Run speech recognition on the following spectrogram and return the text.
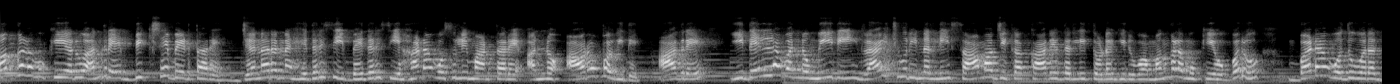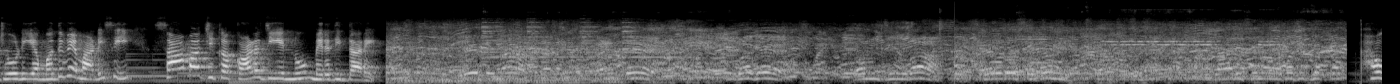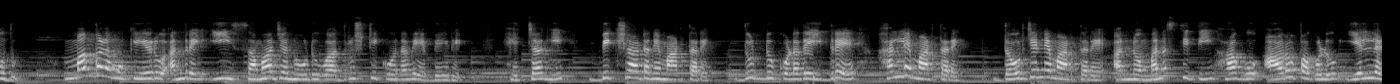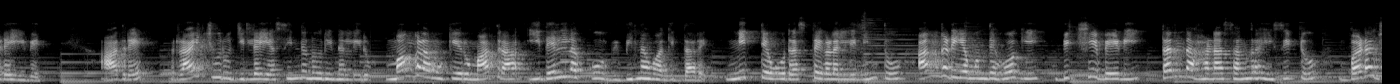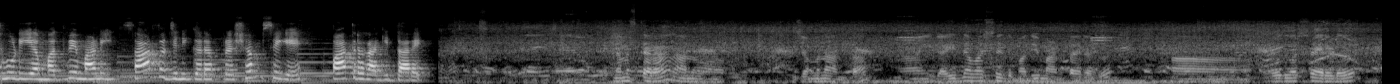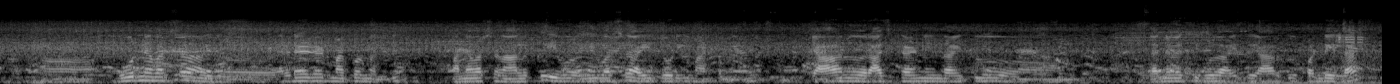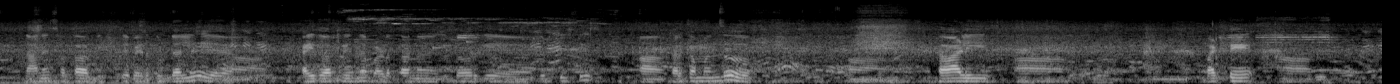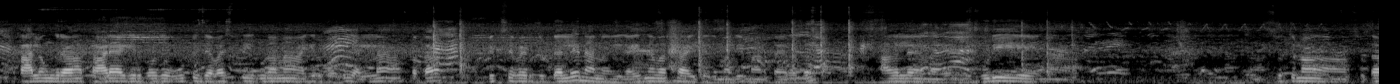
ಮಂಗಳಮುಖಿಯರು ಅಂದ್ರೆ ಭಿಕ್ಷೆ ಬೇಡ್ತಾರೆ, ಜನರನ್ನ ಹೆದರಿಸಿ ಬೆದರಿಸಿ ಹಣ ವಸೂಲಿ ಮಾಡ್ತಾರೆ ಅನ್ನೋ ಆರೋಪವಿದೆ. ಆದ್ರೆ ಇದೆಲ್ಲವನ್ನು ಮೀರಿ ರಾಯಚೂರಿನಲ್ಲಿ ಸಾಮಾಜಿಕ ಕಾರ್ಯದಲ್ಲಿ ತೊಡಗಿರುವ ಮಂಗಳಮುಖಿಯೊಬ್ಬರು ಬಡ ವಧುವರ ಜೋಡಿಯ ಮದುವೆ ಮಾಡಿಸಿ ಸಾಮಾಜಿಕ ಕಾಳಜಿಯನ್ನು ಮೆರೆದಿದ್ದಾರೆ. ಹೌದು. ಮಂಗಳಮುಖಿಯರು ಅಂದ್ರೆ ಈ ಸಮಾಜ ನೋಡುವ ದೃಷ್ಟಿಕೋನವೇ ಬೇರೆ. ಹೆಚ್ಚಾಗಿ ಭಿಕ್ಷಾಟನೆ ಮಾಡ್ತಾರೆ. ದುಡ್ಡು ಕೊಡದೇ ಇದ್ರೆ ಹಲ್ಲೆ ಮಾಡ್ತಾರೆ. ದೌರ್ಜನ್ಯ ಮಾಡ್ತಾರೆ ಅನ್ನೋ ಮನಸ್ಥಿತಿ ಹಾಗೂ ಆರೋಪಗಳು ಎಲ್ಲೆಡೆ ಇವೆ. ಆದ್ರೆ ರಾಯಚೂರು ಜಿಲ್ಲೆಯ ಸಿಂಧನೂರಿನಲ್ಲಿರುವ ಮಂಗಳಮುಖಿಯರು ಮಾತ್ರ ಇದೆಲ್ಲಕ್ಕೂ ವಿಭಿನ್ನವಾಗಿದ್ದಾರೆ. ನಿತ್ಯವೂ ರಸ್ತೆಗಳಲ್ಲಿ ನಿಂತು ಅಂಗಡಿಯ ಮುಂದೆ ಹೋಗಿ ಭಿಕ್ಷೆ ಬೇಡಿ, ತಂದ ಹಣ ಸಂಗ್ರಹಿಸಿಟ್ಟು ಬಡ ಜೋಡಿಯ ಮದುವೆ ಮಾಡಿ ಸಾರ್ವಜನಿಕರ ಪ್ರಶಂಸೆಗೆ ಪಾತ್ರರಾಗಿದ್ದಾರೆ. ನಮಸ್ಕಾರ, ನಾನು ಜಮುನಾ ಅಂತ. ಈಗ ಐದನೇ ವರ್ಷ ಇದು ಮದುವೆ ಮಾಡ್ತಾ ಇರೋದು. ಹೋದ ವರ್ಷ ಎರಡು. ಮೂರನೇ ವರ್ಷ ಇದು ಎರಡೆರಡು ಮಾಡ್ಕೊಂಡು ಬಂದಿದ್ದೆ ಮೊನ್ನೆ ವರ್ಷ ನಾಲ್ಕು, ಈ ವ- ಈ ವರ್ಷ ಐದು ಜೋಡಿಗೆ ಮಾಡ್ಕೊಂಡು ಬಂದಿದ್ದೆ ಯಾರು ರಾಜಕಾರಣಿಯಿಂದ ಆಯಿತು ಗಣ್ಯ ವ್ಯಕ್ತಿಗಳು ಆಯಿತು, ಯಾರ್ದು ಕೊಂಡೇ ಇಲ್ಲ. ನಾನೇ ಸ್ವತಃ ಭಿಕ್ಷೆ ಬೇಡ ದುಡ್ಡಲ್ಲಿ ಐದು ವರ್ಷದಿಂದ ಬಡತನ ಇದ್ದವ್ರಿಗೆ ಗುರುತಿಸಿ ಕರ್ಕೊಂಬಂದು ತಾಳಿ ಬಟ್ಟೆ ಕಾಲುಂಗ್ರ, ತಾಳೆ ಆಗಿರ್ಬೋದು, ಊಟದ ವ್ಯವಸ್ಥೆ ಕೂಡ ಆಗಿರ್ಬೋದು, ಎಲ್ಲ ಸ್ವತಃ ಭಿಕ್ಷೆ ಬೇಡ ದುಡ್ಡಲ್ಲೇ ನಾನು ಈಗ ಐದನೇ ವರ್ಷ ಆಯ್ತು ಇದು ಮದುವೆ ಮಾಡ್ತಾ ಇರೋದು. ಆಗಲೇ ಗುಡಿ ಸುತ್ತನ ಸುತ್ತ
